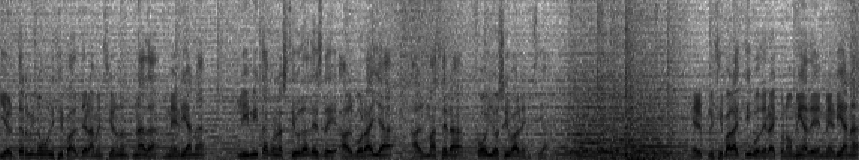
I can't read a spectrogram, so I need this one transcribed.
y el término municipal de la mencionada Meliana limita con las ciudades de Alboraya, Almácera, Follos y Valencia. El principal activo de la economía de Meliana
